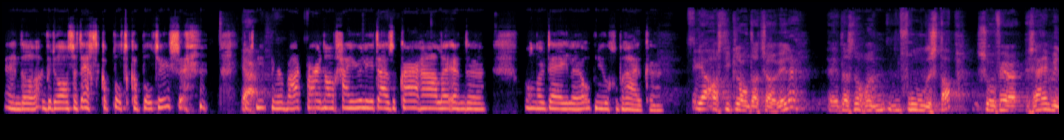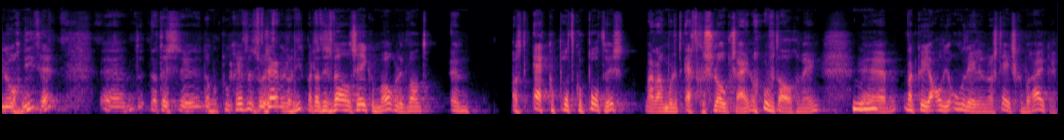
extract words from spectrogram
En dan, ik bedoel, als het echt kapot kapot is, Ja. dus niet meer maakbaar, dan gaan jullie het uit elkaar halen en de onderdelen opnieuw gebruiken. Ja, als die klant dat zou willen. Eh, dat is nog een, volgende stap. Zover zijn we nog niet. Hè? Eh, dat, is, eh, dat moet ik toegeven, zo zijn we nog niet. Maar dat is wel zeker mogelijk. Want een, als het echt kapot kapot is, maar dan moet het echt gesloopt zijn over het algemeen. Mhm. eh, dan kun je al die onderdelen nog steeds gebruiken.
